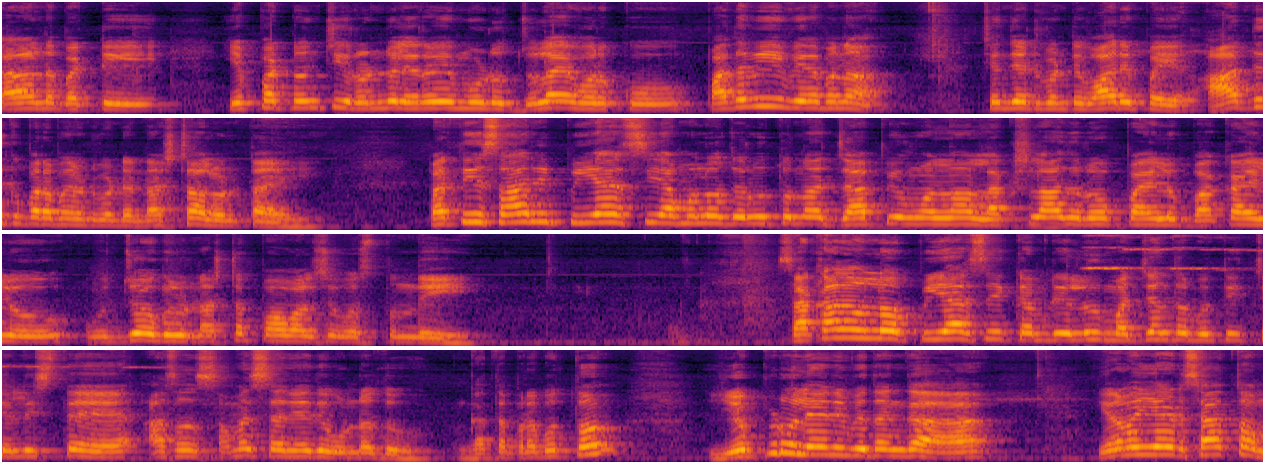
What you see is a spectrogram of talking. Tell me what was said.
కాలాన్ని బట్టి ఇప్పటి నుంచి రెండు వేల ఇరవై మూడు జూలై వరకు పదవీ విరమణ చెందేటువంటి వారిపై ఆర్థికపరమైనటువంటి నష్టాలు ఉంటాయి ప్రతిసారి పిఆర్సీ అమలు జరుగుతున్న జాప్యం వలన లక్షలాది రూపాయలు బకాయిలు ఉద్యోగులు నష్టపోవాల్సి వస్తుంది. సకాలంలో పిఆర్సీ కమిటీలు మధ్యంతర వృత్తి చెల్లిస్తే అసలు సమస్య అనేది ఉండదు. గత ప్రభుత్వం ఎప్పుడూ లేని విధంగా ఇరవై ఏడు శాతం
